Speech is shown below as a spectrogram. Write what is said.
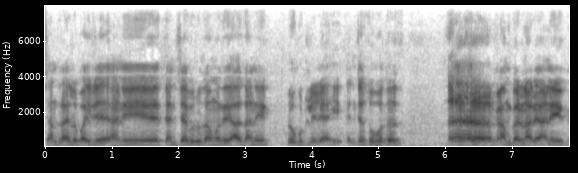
शांत राहिलं पाहिजे आणि त्यांच्या विरोधामध्ये आज अनेक लोक उठलेले आहेत. त्यांच्यासोबतच काम करणारे अनेक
